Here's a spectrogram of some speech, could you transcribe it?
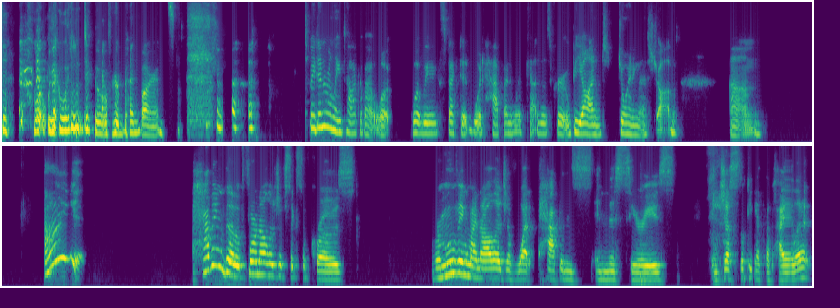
what we wouldn't do for Ben Barnes. we didn't really talk about what what we expected would happen with Kaz's crew beyond joining this job. Um, I having the foreknowledge of Six of Crows, removing my knowledge of what happens in this series, and just looking at the pilot,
